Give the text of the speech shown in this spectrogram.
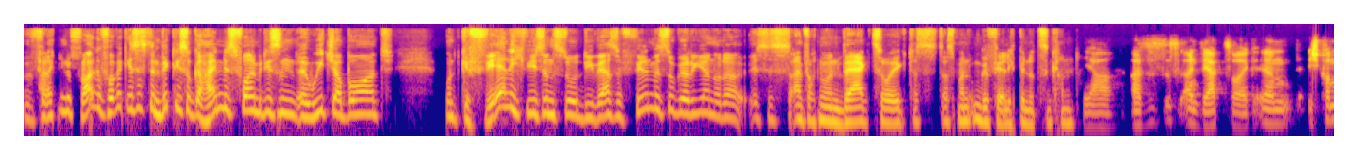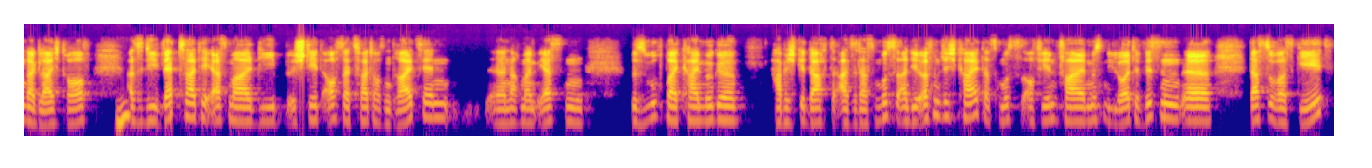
vielleicht eine Frage vorweg. Ist es denn wirklich so geheimnisvoll mit diesem äh, Ouija-Board und gefährlich, wie es uns so diverse Filme suggerieren? Oder ist es einfach nur ein Werkzeug, das, das man ungefährlich benutzen kann? Ja, also es ist ein Werkzeug. Ähm, ich komme da gleich drauf. Hm? Also die Webseite erstmal, die besteht auch seit 2013. Äh, nach meinem ersten Besuch bei Kai Mügge habe ich gedacht, also das muss an die Öffentlichkeit, das muss auf jeden Fall, müssen die Leute wissen, äh, dass sowas geht,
